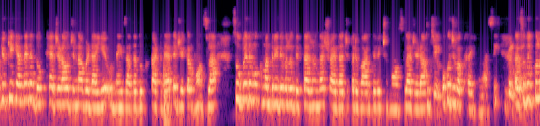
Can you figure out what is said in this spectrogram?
ਕਿਉਂਕਿ ਕਹਿੰਦੇ ਨੇ ਦੁੱਖ ਹੈ ਜਿਹੜਾ ਉਹ ਜਿੰਨਾ ਵਡਾਈਏ ਉਨਾ ਹੀ ਜ਼ਿਆਦਾ ਦੁੱਖ ਘਟਦਾ ਹੈ ਤੇ ਜੇਕਰ ਹੌਸਲਾ ਸੂਬੇ ਦੇ ਮੁੱਖ ਮੰਤਰੀ ਦੇ ਵੱਲੋਂ ਦਿੱਤਾ ਜਾਂਦਾ ਸ਼ਾਇਦ ਅੱਜ ਪਰਿਵਾਰ ਦੇ ਵਿੱਚ ਹੌਸਲਾ ਜਿਹੜਾ ਜੀ। ਉਹ ਕੁਝ ਵੱਖਰਾ ਹੀ ਹੋਣਾ ਸੀ। ਸੋ ਬਿਲਕੁਲ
